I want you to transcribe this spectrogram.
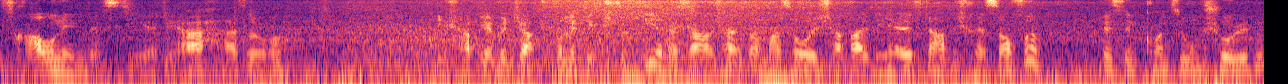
Frauen investiert, ja, also ich habe ja Wirtschaftspolitik studiert, das sage ich einfach mal so, ich habe halt die Hälfte habe ich versoffen, das sind Konsumschulden.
